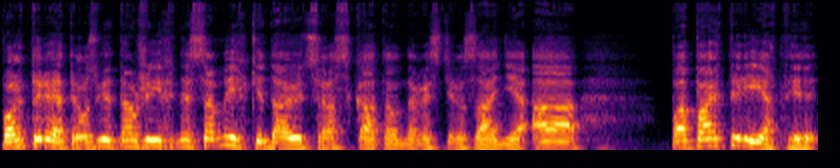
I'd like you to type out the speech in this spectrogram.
портрети. Розумієте, там же їх не самих кидають з розкатів на розтерзання, а по портрети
